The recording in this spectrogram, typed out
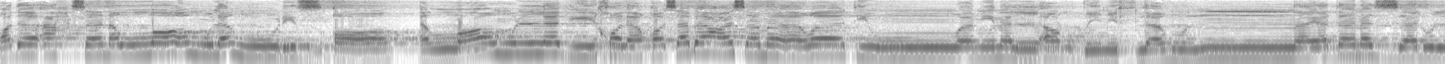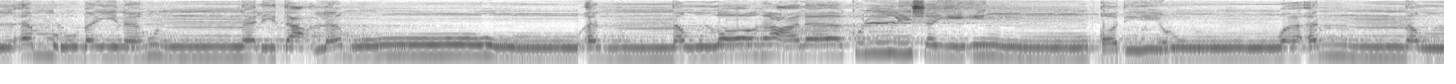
قد أحسن الله له رزقا. الله الذي خلق سبع سماوات ومن الأرض مثلهن. يتنزل الأمر بينهن لتعلموا أن الله على كل شيء قدير وأن الله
